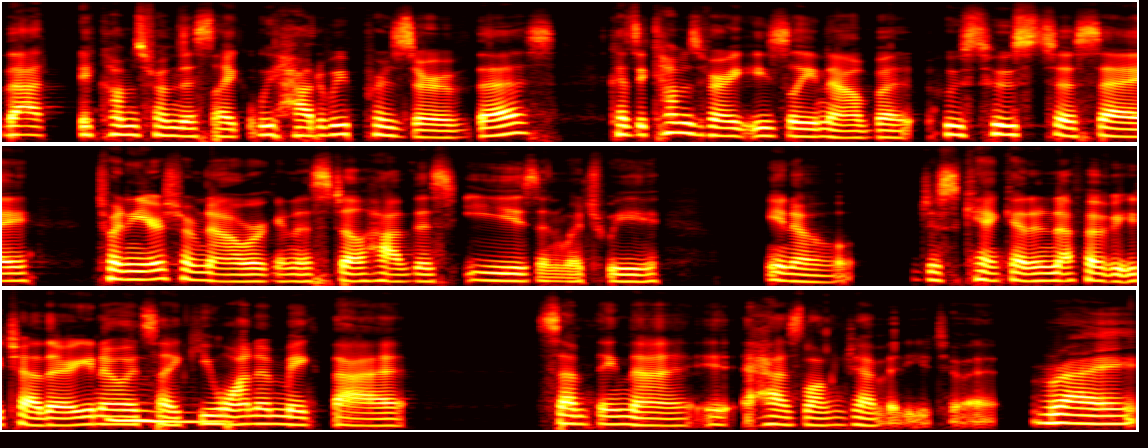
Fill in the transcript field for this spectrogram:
that, it comes from this, like, we, how do we preserve this? Because it comes very easily now, but who's, who's to say 20 years from now, we're going to still have this ease in which we, you know, just can't get enough of each other. You know, mm. it's like you mm. want to make that something that it has longevity to it. Right,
